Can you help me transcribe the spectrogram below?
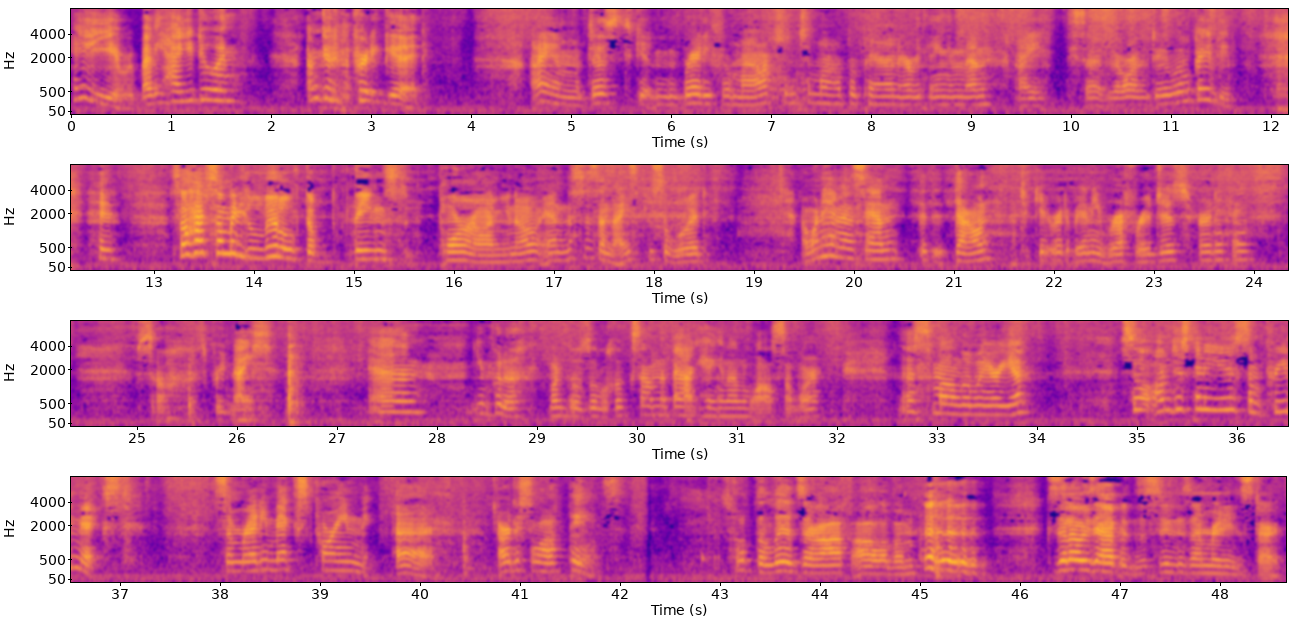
Hey everybody, how you doing? I'm doing pretty good. I am just getting ready for my auction tomorrow, preparing everything, and then I decided I want to do a little painting. so I have so many little things to pour on, you know, and this is a nice piece of wood. I went ahead and sanded it down to get rid of any rough ridges or anything. So it's pretty nice. And you can put a one of those little hooks on the back hanging on the wall somewhere. A small little area. So I'm just going to use some pre-mixed, some ready mixed pouring uh, Artist Loft paints. Just hope the lids are off, all of them. Because that always happens as soon as I'm ready to start.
